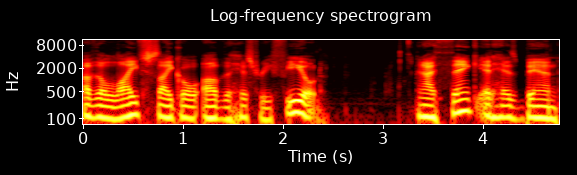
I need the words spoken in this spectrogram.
of the life cycle of the history field. And I think it has been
